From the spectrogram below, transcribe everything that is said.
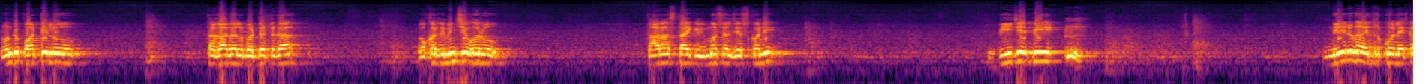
రెండు పార్టీలు తగాదాలు పడ్డట్టుగా ఒకరిని మించి ఒకరు తారాస్థాయికి విమర్శలు చేసుకొని బీజేపీ నేరుగా ఎదుర్కోలేక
